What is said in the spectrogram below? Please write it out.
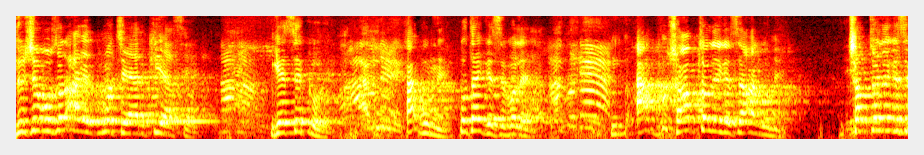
দুইশো বছর আগের কোনো চেয়ার কি আছে? গেছে কই? আগুনে। কোথায় গেছে বলেন? সব চলে গেছে আগুনে। সব চলে গেছে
